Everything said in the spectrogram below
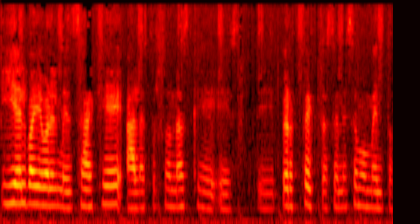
y él va a llevar el mensaje a las personas que este, perfectas en ese momento.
